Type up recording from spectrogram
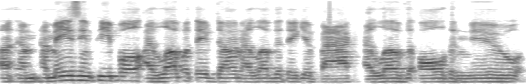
uh, amazing people. I love what they've done. I love that they give back. I love the, all the new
